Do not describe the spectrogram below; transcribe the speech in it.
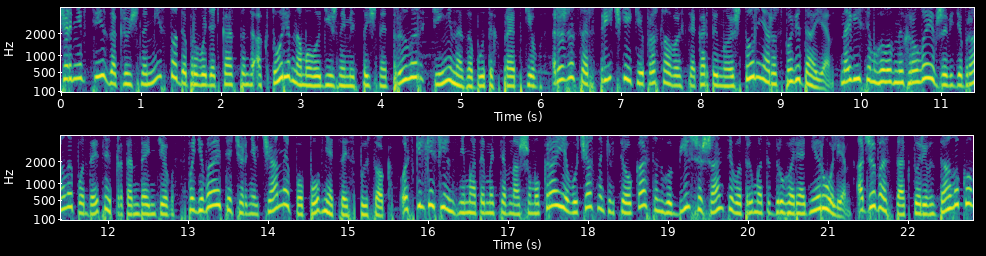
Чернівці заключне місто, де проводять кастинг акторів на молодіжний містичний трилер Тіні незабутих предків. Режисер стрічки, який прославився картиною штурня, розповідає: на вісім головних ролей вже відібрали по 10 претендентів. Сподівається, чернівчани поповнять цей список. Оскільки фільм зніматиметься в нашому краї, в учасників цього кастингу більше шансів отримати другорядні ролі, адже вести акторів здалеку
